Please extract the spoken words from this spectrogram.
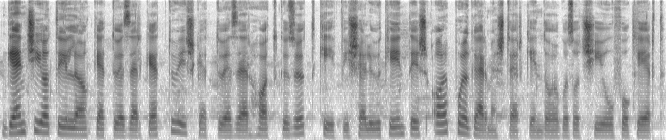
Gencsi Attila 2002 és 2006 között képviselőként és alpolgármesterként dolgozott Siófokért,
